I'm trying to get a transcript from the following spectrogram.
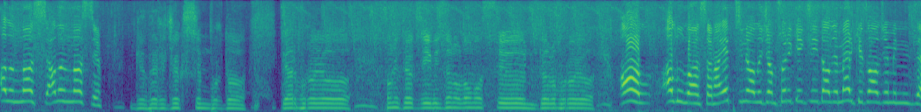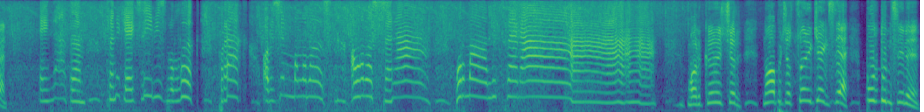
Alın lan size, alın lan size. Gebereceksin burada. Gel buraya. Sonic X'i bizden alamazsın. Gel buraya. Al, al ulan sana. Hepsini alacağım. Sonic X'i de alacağım. Herkesi alacağım elinizden. Evladım Sonic X'i biz bulduk. Bırak. O bizim malımız. Alamazsın ha. Vurma lütfen ha. Arkadaşlar ne yapacağız Sonic X'le? Buldum seni.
